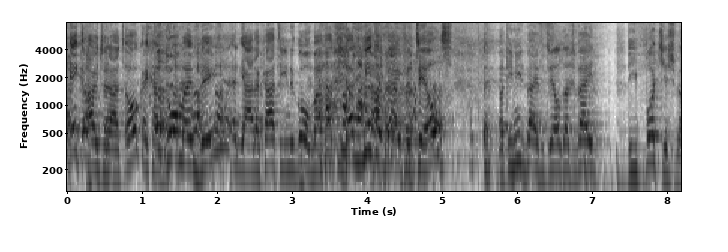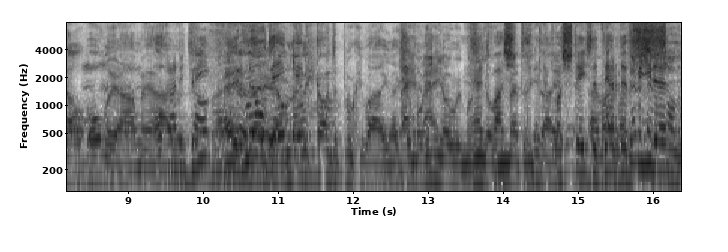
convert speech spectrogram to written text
Ik uiteraard ook. Hij gaat door mijn benen en ja, dan gaat hij in de goal. Maar wat hij dan niet erbij vertelt, wat hij niet bij vertelt, dat wij die potjes wel... Honden, ja, maar ja. Die goed. drie- Een hele- 4-0 hele denk ik. lelijk counterploegje waren. Echt zo'n Nee, Mourinho, Het Mourinho was, mentaliteit. het was steeds de derde, vierde...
